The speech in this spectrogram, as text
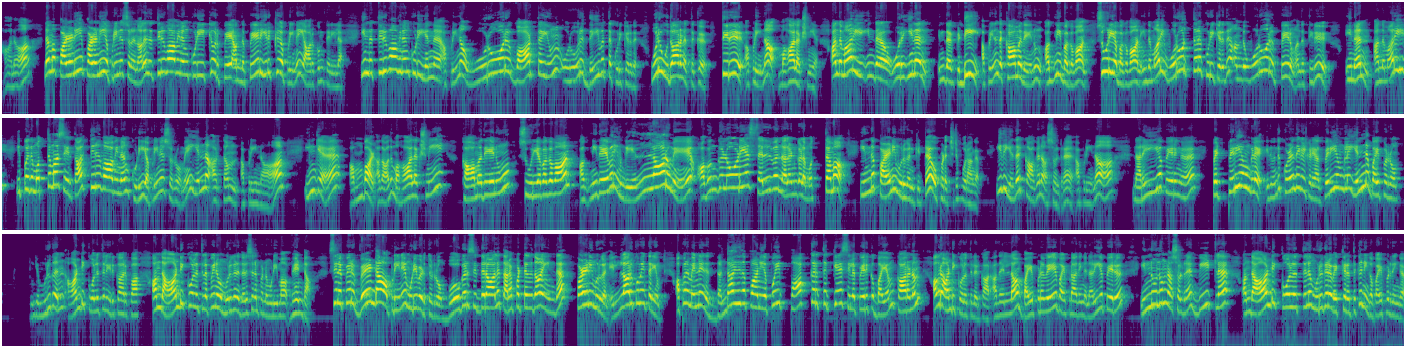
ஆனால் நம்ம பழனி பழனி அப்படின்னு சொன்னனால இந்த திருவாவினங்குடிக்கு ஒரு பே அந்த பேர் இருக்கு அப்படின்னு யாருக்கும் தெரியல. இந்த திருவாவினங்குடி என்ன அப்படின்னா ஒரு ஒரு வார்த்தையும் ஒரு ஒரு தெய்வத்தை குறிக்கிறது. ஒரு உதாரணத்துக்கு திரு அப்படின்னா மகாலட்சுமிய. அந்த மாதிரி இந்த ஒரு இனன் இந்த டி அப்படின்னு இந்த காமதேனு அக்னி பகவான் சூரிய பகவான் இந்த மாதிரி ஒரு ஒருத்தரை குறிக்கிறது அந்த ஒரு ஒரு பேரும் அந்த திரு இனன் அந்த மாதிரி இப்போ இது மொத்தமாக சேர்த்தால் திருவாவினங்குடி அப்படின்னு சொல்கிறோமே என்ன அர்த்தம் அப்படின்னா இங்கே அம்பாள் அதாவது மகாலட்சுமி காமதேனு சூரிய பகவான் அக்னிதேவர் இவங்க எல்லாருமே அவங்களுடைய செல்வ நலன்களை மொத்தமா இந்த பழனி முருகன் கிட்ட ஒப்படைச்சிட்டு போறாங்க. இது எதற்காக நான் சொல்றேன் அப்படின்னா நிறைய பேருங்க பெ- பெரியவங்களே இது வந்து குழந்தைகள் கிடையாது. பெரியவங்களே என்ன பயப்படுறோம்? இங்க முருகன் ஆண்டி கோலத்துல இருக்காருப்பா. அந்த ஆண்டி கோலத்துல போய் நம்ம முருகனை தரிசனம் பண்ண முடியுமா? வேண்டாம். சில பேர் வேண்டாம் அப்படின்னே முடிவெடுத்துடுறோம். போகர் சித்தரால தரப்பட்டது தான் இந்த பழனி முருகன் எல்லாருக்குமே தெரியும். அப்ப நம்ம என்ன இந்த தண்டாயுத பாணியை போய் பார்க்கறதுக்கே சில பேருக்கு பயம். காரணம் அவர் ஆண்டி கோலத்தில் இருக்கார். அதெல்லாம் பயப்படவே பயப்படாதீங்க. நிறைய பேர் இன்னொன்னும் நான் சொல்றேன் வீட்டில் அந்த ஆண்டி முருகரை வைக்கிறதுக்கு நீங்க பயப்படுறீங்க.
